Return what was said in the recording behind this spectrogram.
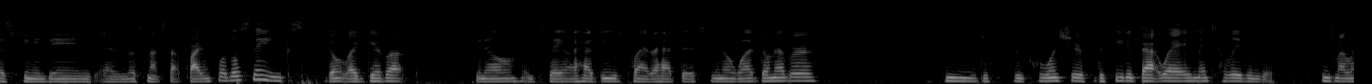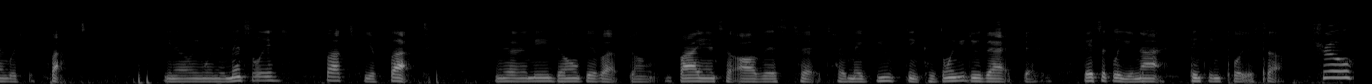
as human beings, and let's not stop fighting for those things. Don't like give up, you know, and say, I had these plans, I had this. You know what? Don't ever be, defe- once you're defeated that way mentally, then you're, excuse my language, you're fucked. You know, when you're mentally fucked, you're fucked. You know what I mean? Don't give up. Don't buy into all this to, to make you think. Because when you do that, that, basically you're not thinking for yourself. True,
